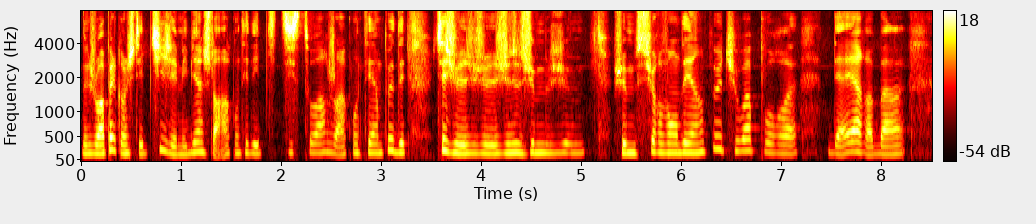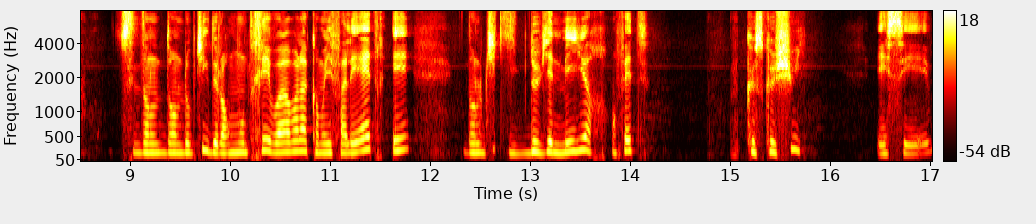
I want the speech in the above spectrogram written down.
Donc, je me rappelle quand j'étais petit, j'aimais bien, je leur racontais des petites histoires, je racontais un peu des. Tu sais, je, je, je, je, je, me survendais un peu, tu vois, pour euh, derrière, euh, bah, c'est dans, dans l'optique de leur montrer voilà, voilà comment il fallait être et dans l'optique qu'ils deviennent meilleurs en fait que ce que je suis et c'est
